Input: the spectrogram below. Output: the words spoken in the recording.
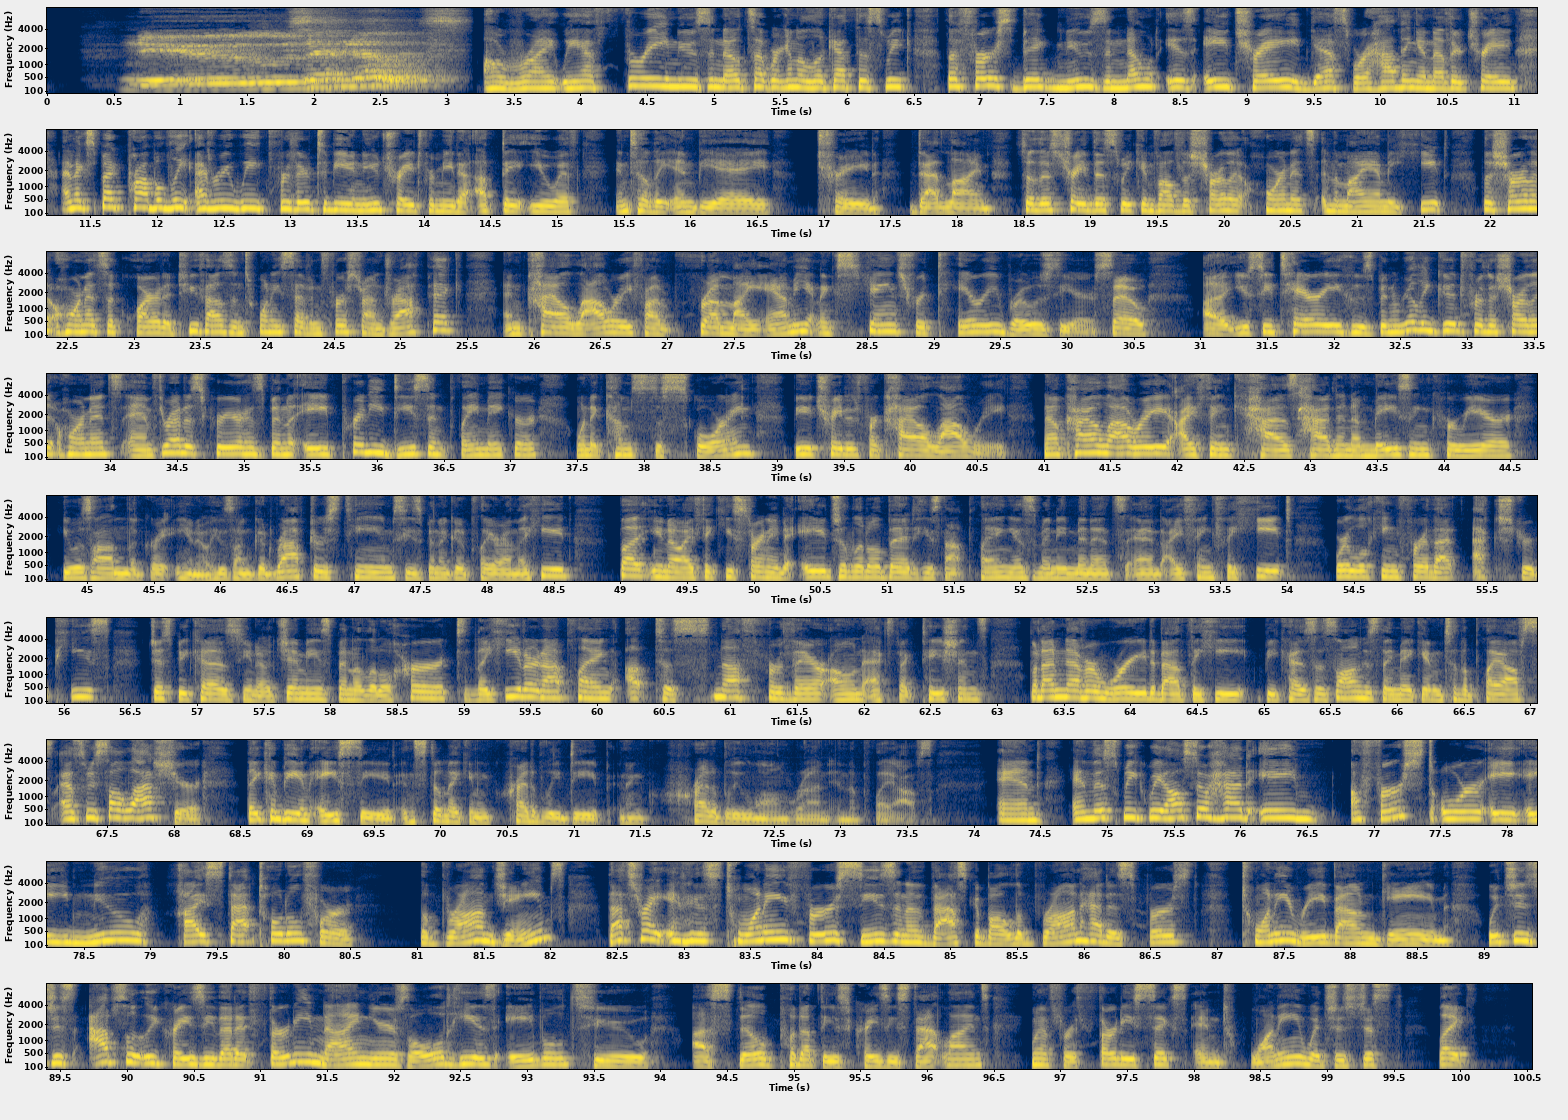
News and notes. All right, we have three news and notes that we're going to look at this week. The first big news and note is a trade. Yes, we're having another trade and expect probably every week for there to be a new trade for me to update you with until the NBA trade deadline. So this trade this week involved the Charlotte Hornets and the Miami Heat. The Charlotte Hornets acquired a 2027 first round draft pick and Kyle Lowry from from Miami in exchange for Terry Rozier. So uh, you see Terry, who's been really good for the Charlotte Hornets and throughout his career has been a pretty decent playmaker when it comes to scoring, be traded for Kyle Lowry. Now, Kyle Lowry, I think, has had an amazing career. He was on the great, you know, he was on good Raptors teams. He's been a good player on the Heat. But, you know, I think he's starting to age a little bit. He's not playing as many minutes. And I think the Heat we're looking for that extra piece just because, you know, Jimmy's been a little hurt. The Heat are not playing up to snuff for their own expectations, but I'm never worried about the Heat because as long as they make it into the playoffs, as we saw last year, they can be an A seed and still make an incredibly deep and incredibly long run in the playoffs. And and this week we also had a a first or a, a new high stat total for LeBron James. That's right. In his 21st season of basketball, LeBron had his first 20 rebound game, which is just absolutely crazy that at 39 years old, he is able to uh, still put up these crazy stat lines. He went for 36 and 20, which is just like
